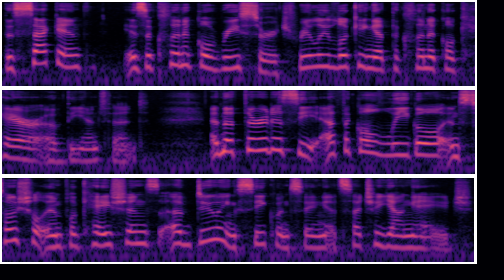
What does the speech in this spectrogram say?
The second is a clinical research, really looking at the clinical care of the infant. And the third is the ethical, legal, and social implications of doing sequencing at such a young age.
